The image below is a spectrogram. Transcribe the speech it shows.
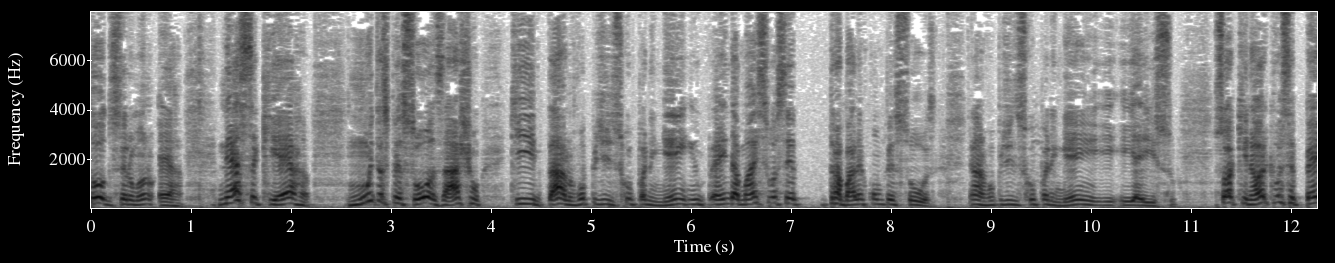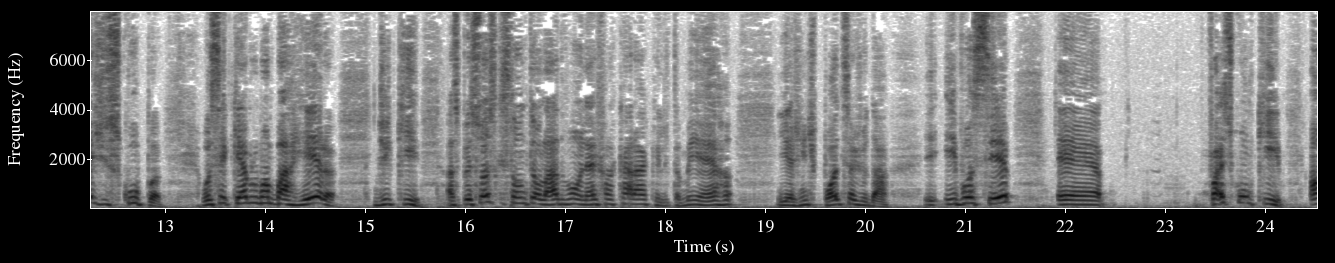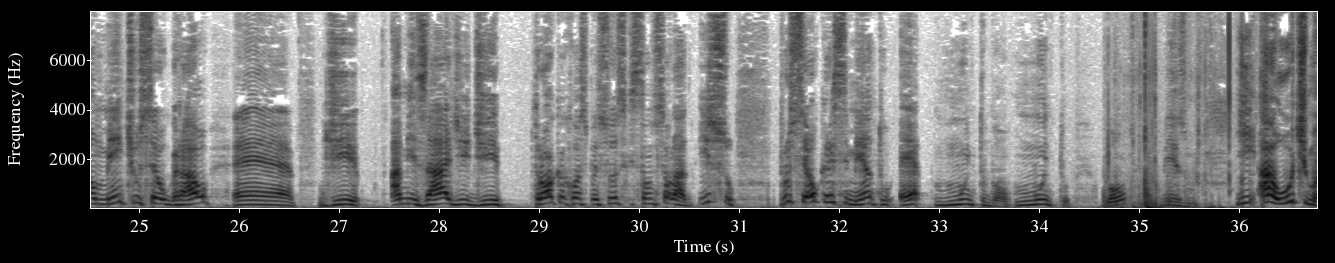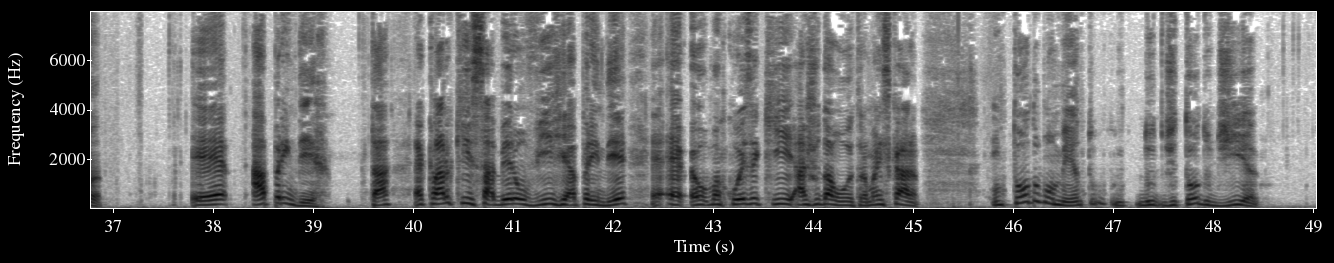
Todo ser humano erra. Nessa que erra, muitas pessoas acham que, ah, não vou pedir desculpa a ninguém, ainda mais se você trabalha com pessoas. Ah, não vou pedir desculpa a ninguém e, e é isso. Só que na hora que você pede desculpa, você quebra uma barreira de que as pessoas que estão do teu lado vão olhar e falar, caraca, ele também erra e a gente pode se ajudar. E, e você é, faz com que aumente o seu grau é, de amizade, de troca com as pessoas que estão do seu lado. Isso para o seu crescimento é muito bom, muito bom mesmo. E a última é aprender. Tá? É claro que saber ouvir e aprender é, é, é uma coisa que ajuda a outra, mas cara, em todo momento, do, de todo dia,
